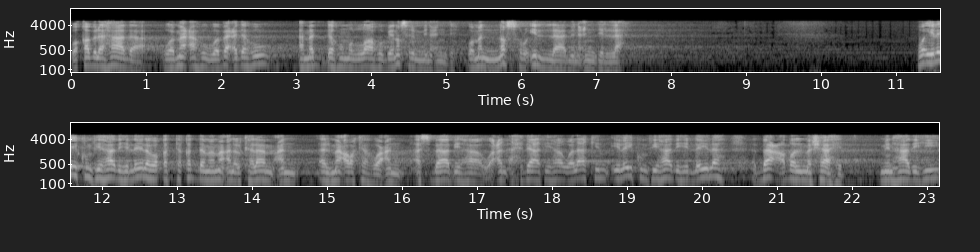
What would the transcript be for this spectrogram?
وقبل هذا ومعه وبعده أمدهم الله بنصر من عنده وما النصر إلا من عند الله. وإليكم في هذه الليلة وقد تقدم معنا الكلام عن المعركة وعن أسبابها وعن أحداثها ولكن إليكم في هذه الليلة بعض المشاهد من هذه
